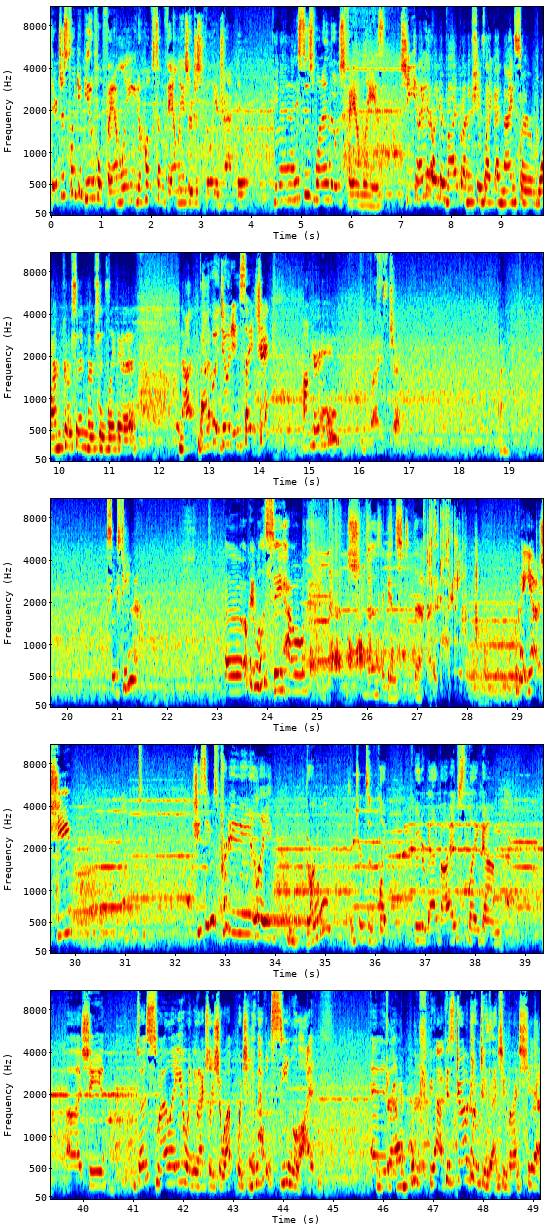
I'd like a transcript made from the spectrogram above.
they're just like a beautiful family. You know how some families are just really attractive. Yeah. This is one of those families. She Can I get like a vibe on if she's like a nice or warm person versus like a not that? do, do an insight check on her. Vibe check. Sixteen. Uh, okay, well let's see how she does against that. Okay, yeah, she she seems pretty like normal in terms of like good or bad vibes. Like, um, uh, she does smile at you when you actually show up, which you haven't seen a lot. And yeah, because Drow don't do that too much. yeah.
